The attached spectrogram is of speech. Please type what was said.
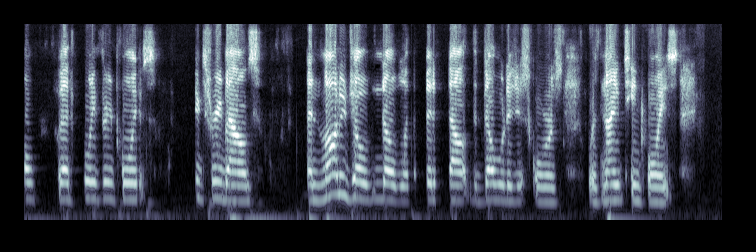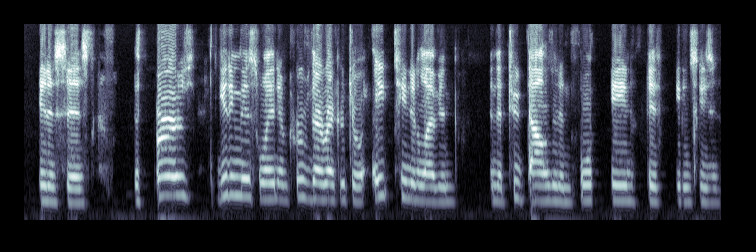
who had 23 points, six rebounds, and Manu Joe Ginobili finished out the double digit scores with 19 points in assists. The Spurs getting this win improved their record to 18 and 11 in the 2014-15 season.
